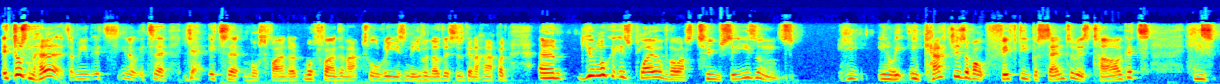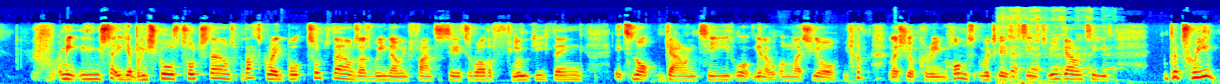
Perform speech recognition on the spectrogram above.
It doesn't hurt. I mean, it's you know, it's a yeah, it's a must find a must find an actual reason, even though this is going to happen. Um, you look at his play over the last two seasons. He, you know, he, he catches about fifty percent of his targets. He's I mean, you can say, yeah, but he scores touchdowns. Well, that's great, but touchdowns, as we know in fantasy, it's a rather fluky thing. It's not guaranteed. Well, you know, unless you're unless you're Kareem Hunt, in which case it seems to be guaranteed. Between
